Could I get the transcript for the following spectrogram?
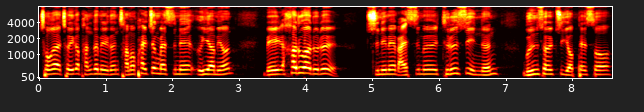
저가 저희가 방금 읽은 잠언 8장 말씀에 의하면 매일 하루하루를 주님의 말씀을 들을 수 있는 문설주 옆에서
